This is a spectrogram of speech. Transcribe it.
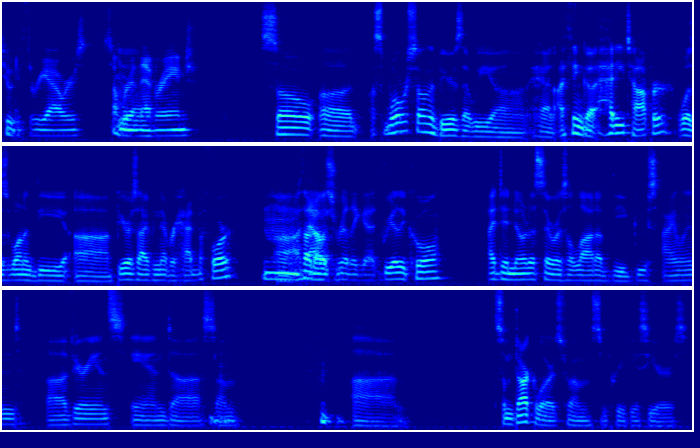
two to three hours somewhere in that range so, uh, so what were some of the beers that we uh, had? I think uh, Heady Topper was one of the uh, beers I've never had before. Mm, Uh, I thought that that was was really good Really cool. I did notice there was a lot of the Goose Island uh, variants and uh, some um, some Dark Lords from some previous years.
